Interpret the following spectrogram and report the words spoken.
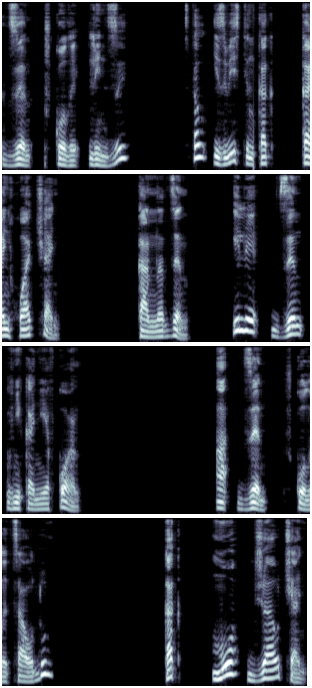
дзен школы Линзы стал известен как Каньхуачань, Канна дзен или дзен вникания в Куан. А дзен школы Цаодун как Мо Джао Чань,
